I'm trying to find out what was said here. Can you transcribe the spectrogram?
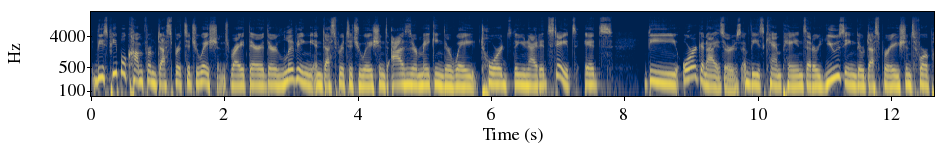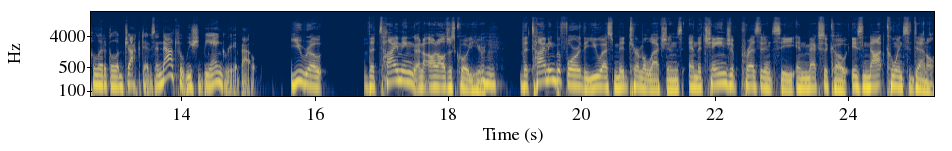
these people come from desperate situations, right? They're they're living in desperate situations as they're making their way towards the United States. It's the organizers of these campaigns that are using their desperations for political objectives, and that's what we should be angry about. You wrote the timing, and I'll just quote you here. Mm-hmm. The timing before the U.S. midterm elections and the change of presidency in Mexico is not coincidental.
